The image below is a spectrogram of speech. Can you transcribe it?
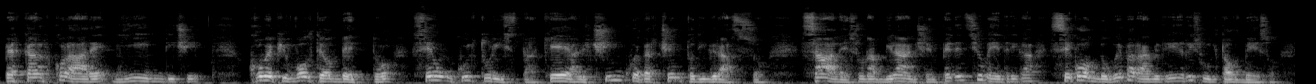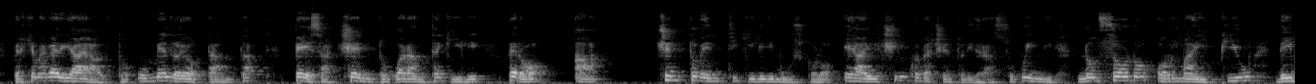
per calcolare gli indici. Come più volte ho detto, se un culturista che ha il 5% di grasso sale su una bilancia impedenziometrica, secondo quei parametri risulta obeso, perché magari è alto 1,80 m, pesa 140 kg, però ha 120 kg di muscolo e ha il 5% di grasso, quindi non sono ormai più dei,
